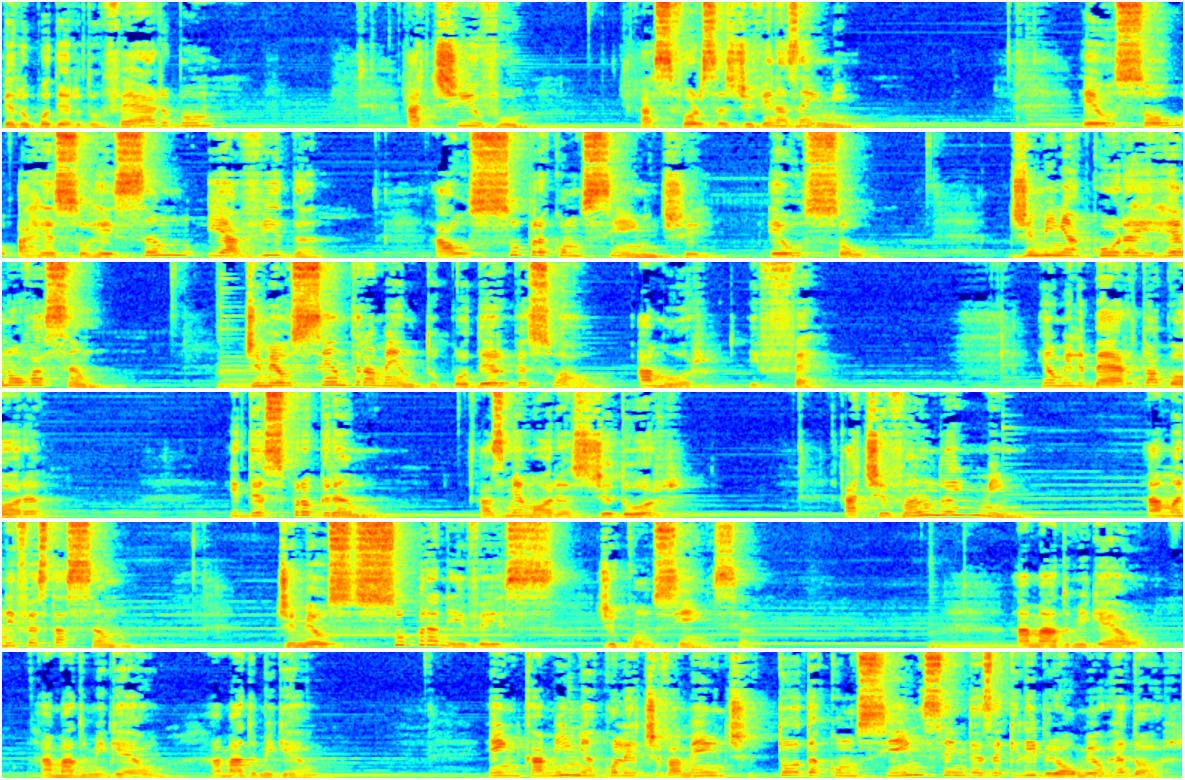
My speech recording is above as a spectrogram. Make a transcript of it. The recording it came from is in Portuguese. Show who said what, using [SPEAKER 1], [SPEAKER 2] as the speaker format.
[SPEAKER 1] pelo poder do Verbo, ativo as forças divinas em mim. Eu sou a ressurreição e a vida, ao supraconsciente eu sou, de minha cura e renovação, de meu centramento, poder pessoal, amor e fé. Eu me liberto agora e desprogramo as memórias de dor, ativando em mim a manifestação de meus supraníveis de consciência. Amado Miguel, amado Miguel, amado Miguel, encaminha coletivamente toda a consciência em desequilíbrio ao meu redor,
